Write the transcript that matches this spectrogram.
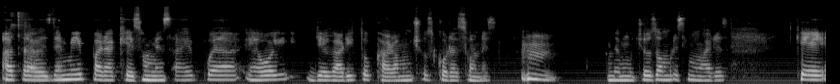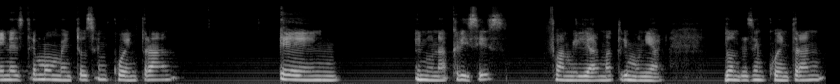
a través de mí para que su mensaje pueda eh, hoy llegar y tocar a muchos corazones de muchos hombres y mujeres que en este momento se encuentran en, en una crisis familiar matrimonial, donde se encuentran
